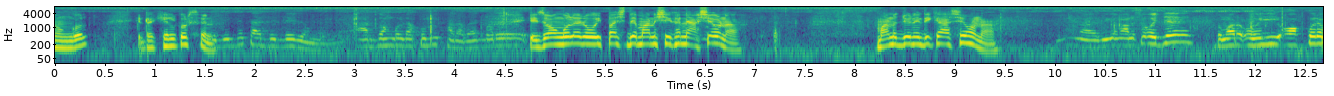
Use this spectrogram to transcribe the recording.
জঙ্গল। এটা খেয়াল করছেন? এই জঙ্গলের ওই পাশ দিয়ে মানুষ এখানে আসেও না। মানুষজন এদিকে আসেও না। মানুষ ওই যে তোমার ওই অফ করে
